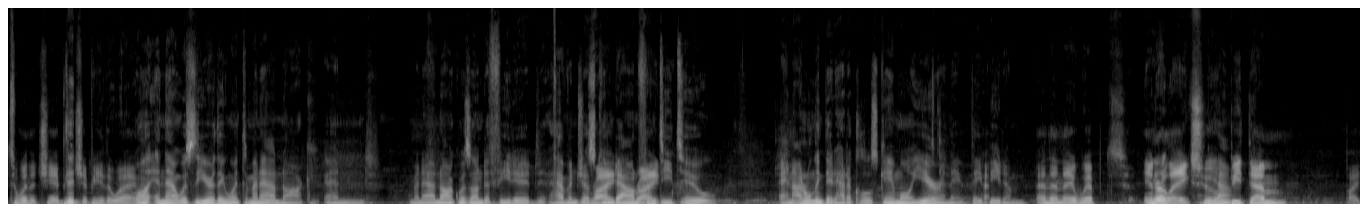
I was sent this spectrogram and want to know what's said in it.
to win the championship either way. Well, and that was the year they went to Monadnock, and Monadnock was undefeated, having just come Right, down from. D two, and I don't think they'd had a close game all year, and they they beat them. and then they whipped Interlakes, who Yeah. beat them by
